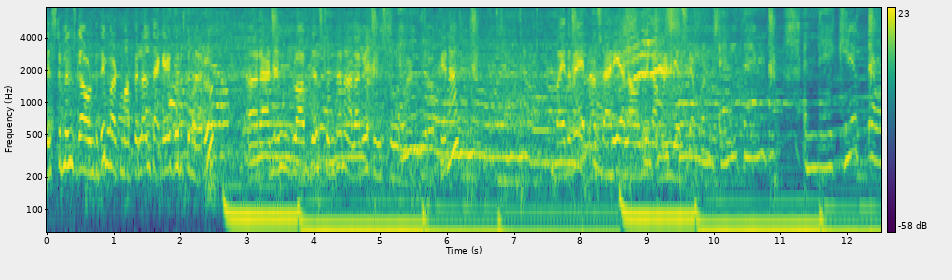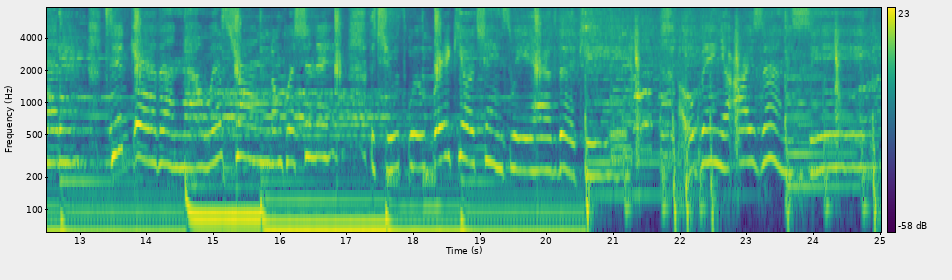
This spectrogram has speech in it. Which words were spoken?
డిస్టర్బెన్స్గా ఉంటుంది. బట్ మా పిల్లలు తెగ గుర్తున్నారు ర్యాండమ్ uh, బ్లాక్ చేస్తుంటే అలాగే చూస్తూ ఉన్నాను. మీరు ఓకేనా? బై ద వే నా శారీ ఎలా ఉంది కమెంట్ చేసి చెప్పండి. The truth will break your chains, we have the key. Open your eyes and see.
